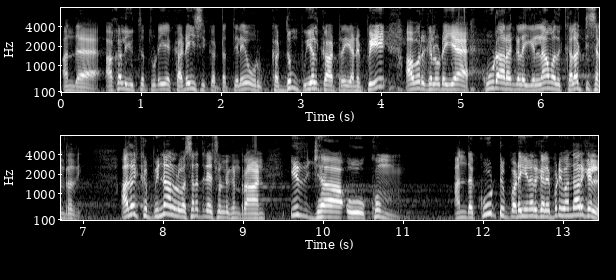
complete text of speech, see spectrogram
அந்த அகல் யுத்தத்துடைய கடைசி கட்டத்திலே ஒரு கடும் புயல் காற்றை அனுப்பி அவர்களுடைய கூடாரங்களை எல்லாம் அது கலட்டி சென்றது. அதற்கு பின்னால் வசனத்திலே சொல்லுகின்றான் இத் ஜா அந்த கூட்டு படையினர்கள் எப்படி வந்தார்கள்?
